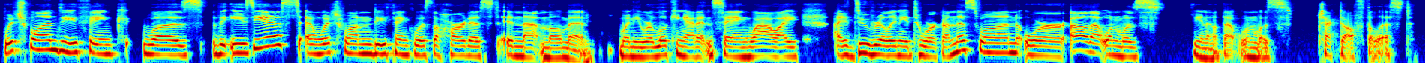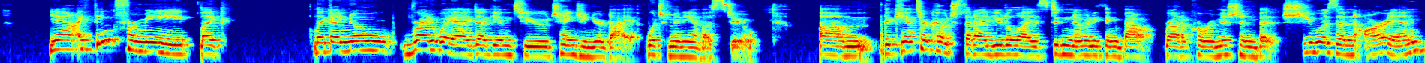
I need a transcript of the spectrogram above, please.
which one do you think was the easiest and which one do you think was the hardest in that moment when you were looking at it and saying, wow, I, I do really need to work on this one or, oh, that one was, you know, that one was checked off the list. Yeah, I think for me, like, like I know right away I dug into changing your diet, which many of us do. Um, the cancer coach that I utilized didn't know anything about radical remission, but she was an RN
